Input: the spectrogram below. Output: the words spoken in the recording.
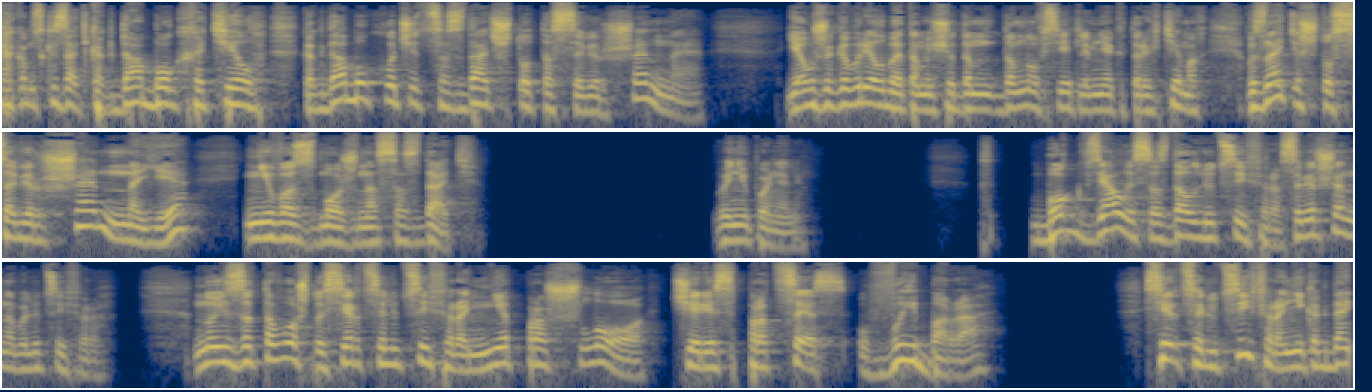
Как вам сказать, когда Бог хотел, когда Бог хочет создать что-то совершенное, я уже говорил об этом еще дав давно в Сиэтле в некоторых темах. Вы знаете, что совершенное невозможно создать. Вы не поняли. Бог взял и создал Люцифера, совершенного Люцифера. Но из-за того, что сердце Люцифера не прошло через процесс выбора, сердце Люцифера никогда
